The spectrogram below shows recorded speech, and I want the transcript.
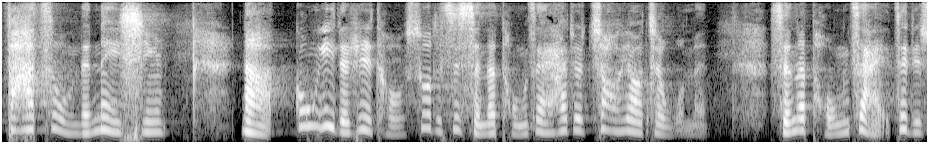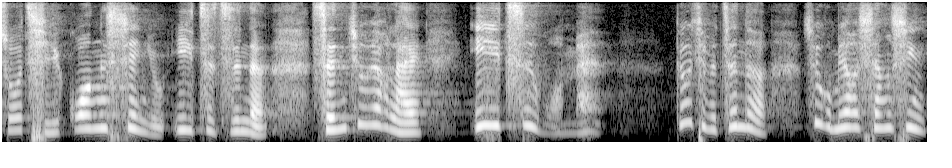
发自我们的内心，那公义的日头说的是神的同在，他就照耀着我们。神的同在，这里说其光线有医治之能，神就要来医治我们。弟兄姐妹，真的，所以我们要相信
